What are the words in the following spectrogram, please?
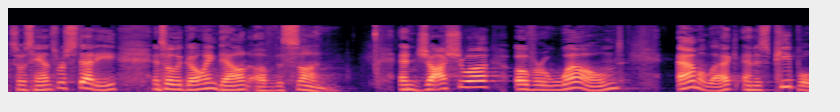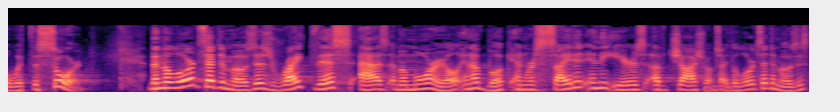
So his hands were steady until the going down of the sun. And Joshua overwhelmed Amalek and his people with the sword. Then the Lord said to Moses, Write this as a memorial in a book and recite it in the ears of Joshua. I'm sorry, the Lord said to Moses,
